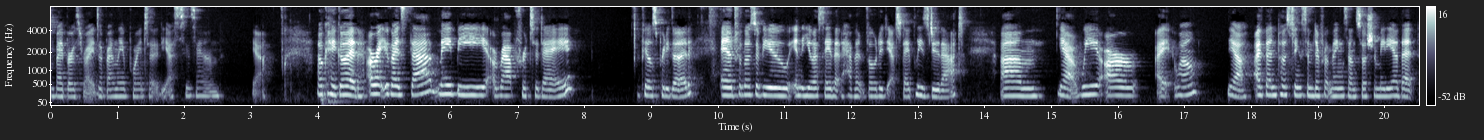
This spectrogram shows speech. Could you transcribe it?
By birthright, divinely appointed. Yes, Suzanne. Yeah. Okay, good. All right, you guys, that may be a wrap for today. Feels pretty good. And for those of you in the USA that haven't voted yet today, please do that. Um, yeah, we are. I well, yeah, I've been posting some different things on social media that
